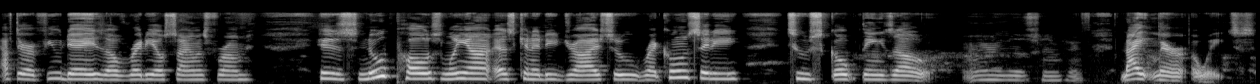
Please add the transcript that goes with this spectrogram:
after a few days of radio silence from his new post, Leon S. Kennedy drives to Raccoon City to scope things out. Nightmare awaits.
